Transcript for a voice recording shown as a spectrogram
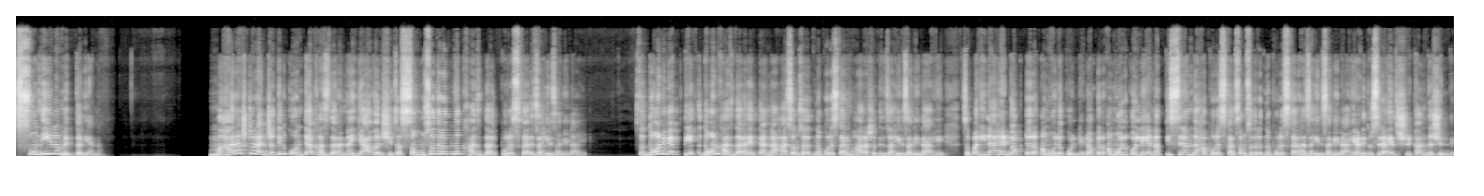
सुनील मित्तल यांना. महाराष्ट्र राज्यातील कोणत्या खासदारांना या वर्षीचा संसदरत्न खासदार पुरस्कार जाहीर झालेला आहे? सो दोन व्यक्ती दोन खासदार आहेत त्यांना हा संसदरत्न पुरस्कार महाराष्ट्रातील जाहीर झालेला आहे. सो पहिला आहे डॉक्टर अमोल कोल्हे. डॉक्टर अमोल कोल्हे यांना तिसऱ्यांदा हा पुरस्कार संसदरत्न पुरस्कार हा जाहीर झालेला आहे. आणि दुसरे आहेत श्रीकांत शिंदे.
